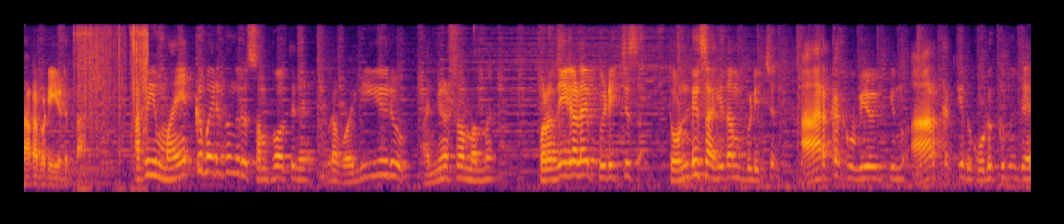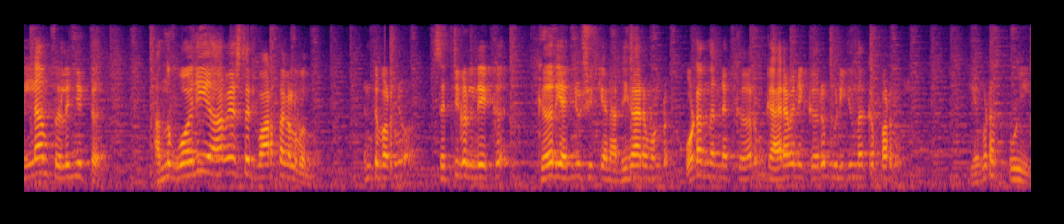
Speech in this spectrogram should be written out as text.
നടപടിയെടുത്താൽ. അപ്പോൾ ഈ മയക്കുമരുന്ന് ഒരു സംഭവത്തിന് ഇവിടെ വലിയൊരു അന്വേഷണം വന്ന് പ്രതികളെ പിടിച്ച് തൊണ്ടി സഹിതം പിടിച്ച് ആർക്കൊക്കെ ഉപയോഗിക്കുന്നു ആർക്കൊക്കെ ഇത് കൊടുക്കുന്നു ഇതെല്ലാം തെളിഞ്ഞിട്ട് അന്ന് വലിയ ആവേശത്തിൽ വാർത്തകൾ വന്നു. എന്നിട്ട് പറഞ്ഞു? സെറ്റുകളിലേക്ക് കയറി അന്വേഷിക്കാൻ അധികാരമുണ്ട്. ഉടൻ തന്നെ കയറും കാരവനി കയറും പിടിക്കുന്നൊക്കെ പറഞ്ഞു. എവിടെ പോയി?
